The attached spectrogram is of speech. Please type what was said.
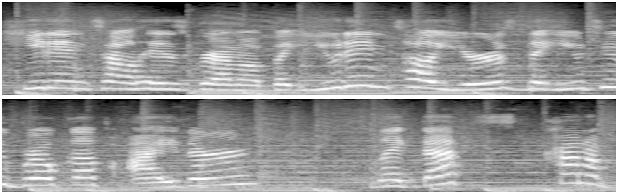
he didn't tell his grandma, but you didn't tell yours that you two broke up either. Like, that's kind of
